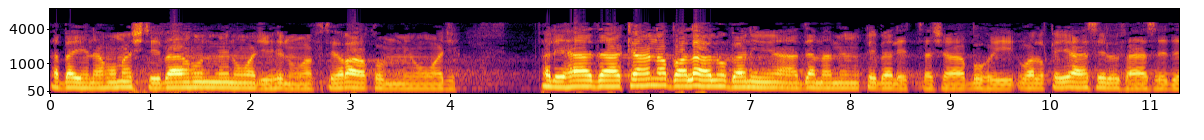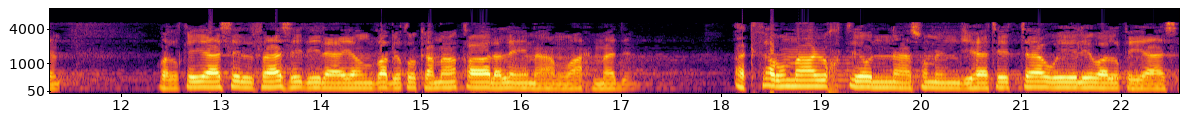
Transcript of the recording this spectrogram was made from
فبينهما اشتباه من وجه وافتراق من وجه. فلهذا كان ضلال بني آدم من قبل التشابه والقياس الفاسد. والقياس الفاسد لا ينضبط كما قال الإمام أحمد. أكثر ما يخطئ الناس من جهة التأويل والقياس.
